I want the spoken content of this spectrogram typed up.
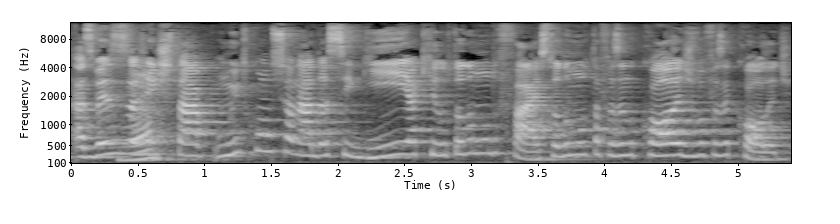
Às vezes a Né? gente tá muito condicionado a seguir aquilo que todo mundo faz. Todo mundo tá fazendo college, vou fazer college.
